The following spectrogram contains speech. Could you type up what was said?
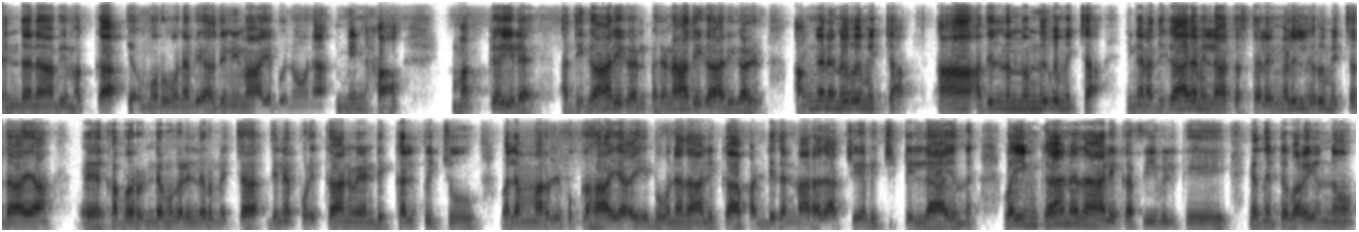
عندنا بمكة يأمرون بأدم ما يبنون منها മക്കയിലെ അധികാരികൾ ഭരണാധികാരികൾ അങ്ങനെ നിർമ്മിച്ച ആ അതിൽ നിന്നും നിർമ്മിച്ച ഇങ്ങനെ അധികാരമില്ലാത്ത സ്ഥലങ്ങളിൽ നിർമ്മിച്ചതായ ഖബറിന്റെ മുകളിൽ നിർമ്മിച്ച ഇതിനെ പൊളിക്കാൻ വേണ്ടി കൽപ്പിച്ചു. വലം മറൽ ഫുക്കഹായ ഈബൂനദാലിക്ക പണ്ഡിതന്മാർ അത് ആക്ഷേപിച്ചിട്ടില്ല എന്ന്. വൈൻഖാനദാലിക്ക ഫീമിൽക്ക് എന്നിട്ട് പറയുന്നു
